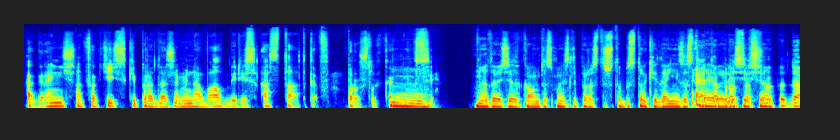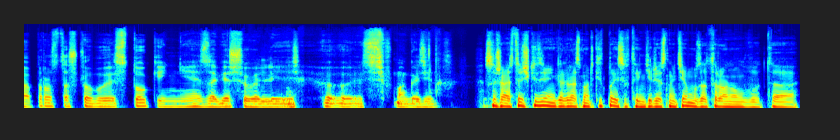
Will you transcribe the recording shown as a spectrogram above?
ограничена фактически продажами на Валберис остатков прошлых коллекций. Ну, то есть это в каком-то смысле просто, чтобы стоки, да, не Это застаивались просто, и все. что- да, просто чтобы стоки не завешивались э, в магазинах. Слушай, а с точки зрения как раз маркетплейсов ты интересную тему затронул. Вот а,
